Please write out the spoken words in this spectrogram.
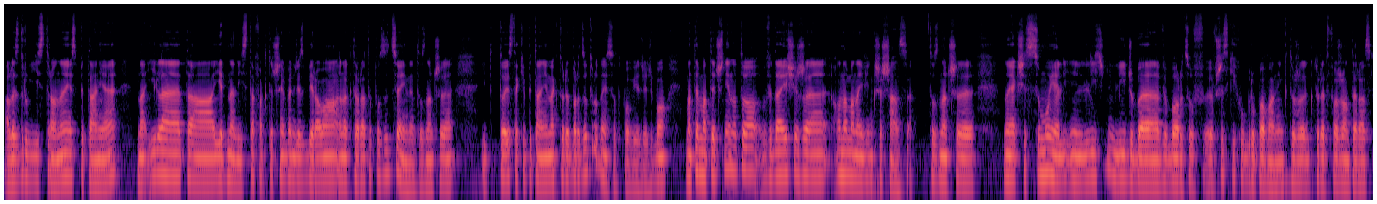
Ale z drugiej strony jest pytanie, na ile ta jedna lista faktycznie będzie zbierała elektorat opozycyjny. To znaczy, i to jest takie pytanie, na które bardzo trudno jest odpowiedzieć, bo matematycznie, no to wydaje się, że ona ma największe szanse. To znaczy, no jak się sumuje liczbę wyborców wszystkich ugrupowań, które, tworzą teraz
